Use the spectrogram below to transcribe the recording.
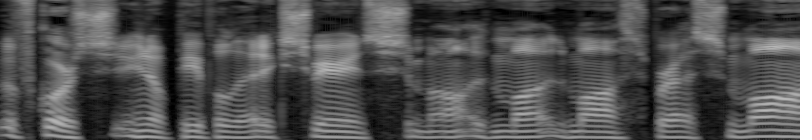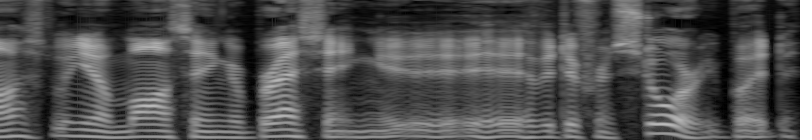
of course, you know, people that experience moth, moth breath, moth, you know, mothing or breathing uh, have a different story. But,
